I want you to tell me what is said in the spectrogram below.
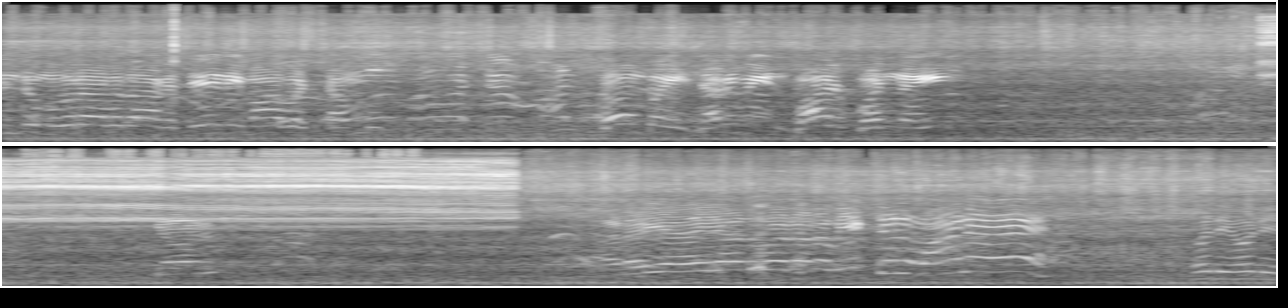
மீண்டும் முதலாவதாக தேனி மாவட்டம் கோம்பை சர்வீன் பால் பண்ணை. ஓடி ஓடி.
